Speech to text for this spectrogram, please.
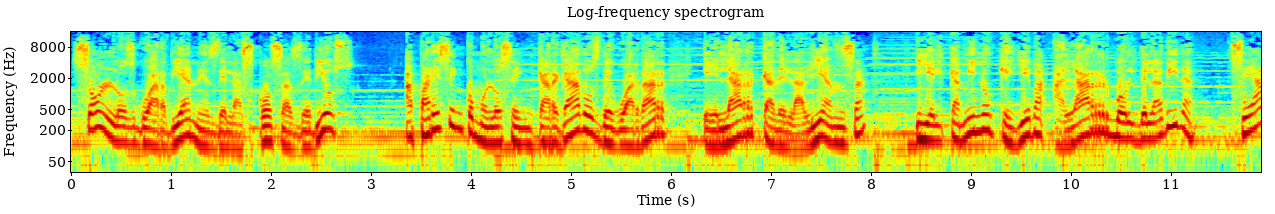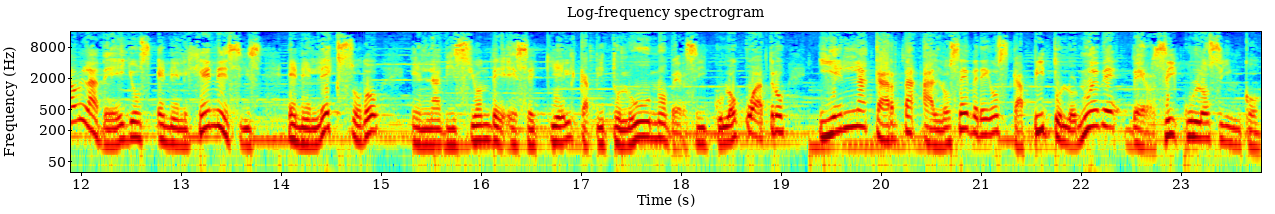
son los guardianes de las cosas de Dios. Aparecen como los encargados de guardar el arca de la alianza y el camino que lleva al árbol de la vida. Se habla de ellos en el Génesis, en el Éxodo, en la visión de Ezequiel capítulo 1 versículo 4 y en la carta a los Hebreos capítulo 9 versículo 5.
